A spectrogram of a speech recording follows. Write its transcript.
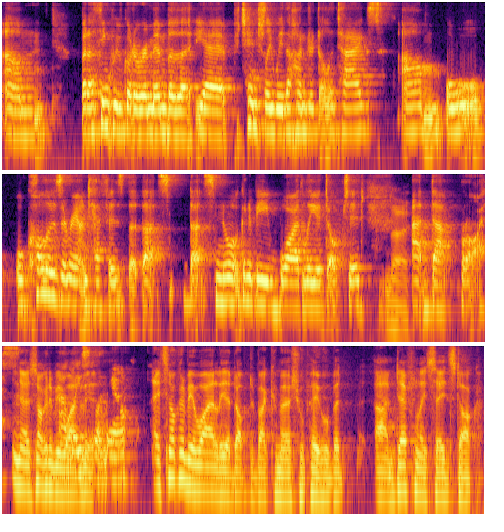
Um, but I think we've got to remember that, yeah, potentially with hundred dollar tags um, or or collars around heifers, that that's that's not going to be widely adopted no. at that price. No, it's not going to be at widely. Least not now. It's not going to be widely adopted by commercial people, but um, definitely seed stock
